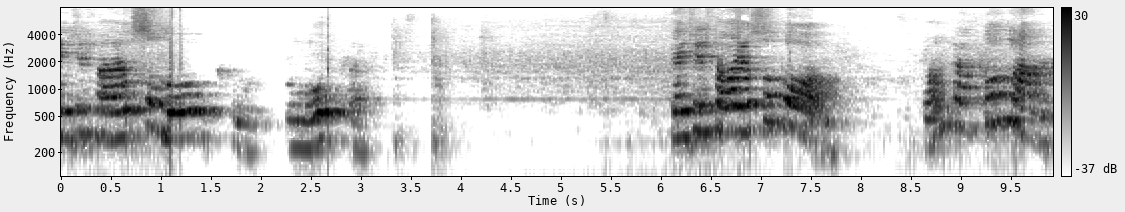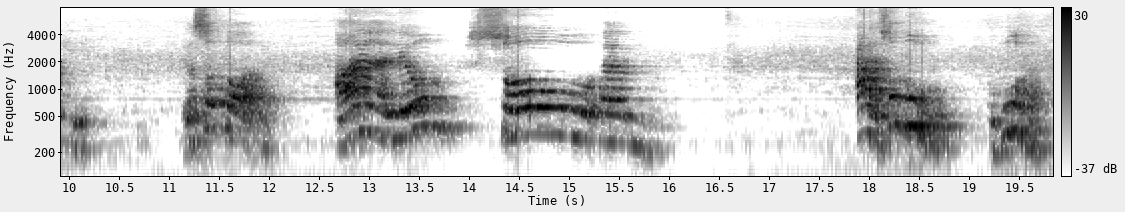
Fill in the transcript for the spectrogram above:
Tem gente que fala, eu sou louco, ou louca. Tem gente que fala, eu sou pobre. Vamos para todo lado aqui. Eu sou pobre. Ah, eu sou. Um... Ah, eu sou burro. O burro.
